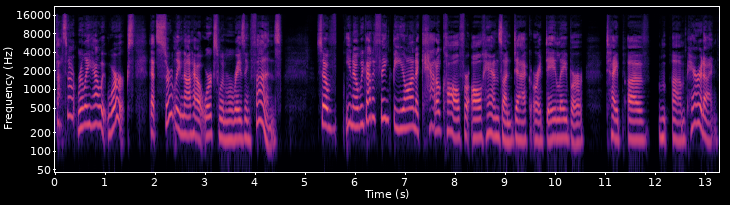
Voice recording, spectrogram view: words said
that's not really how it works. That's certainly not how it works when we're raising funds. So, you know, we got to think beyond a cattle call for all hands on deck or a day labor type of um, paradigm.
